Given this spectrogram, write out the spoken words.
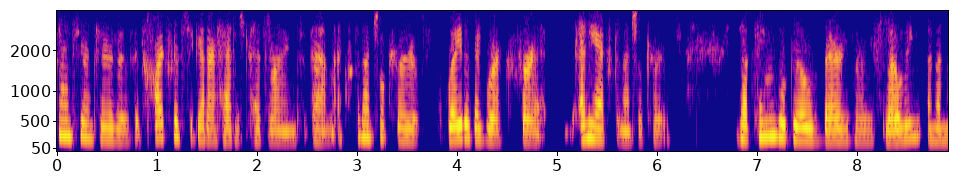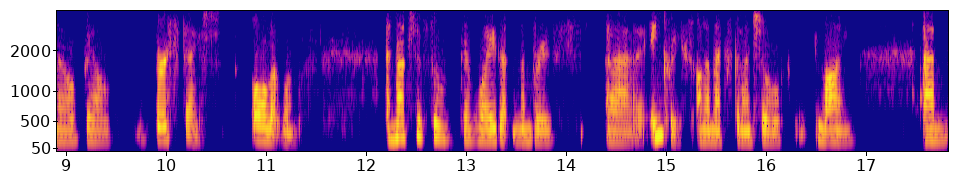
counterintuitive. It's hard for us to get our head, heads around. Um, exponential curves, the way that they work for any exponential curves, that things will build very, very slowly and then they'll, they'll burst out all at once. And that's just the, the way that numbers uh, increase on an exponential line. Um,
